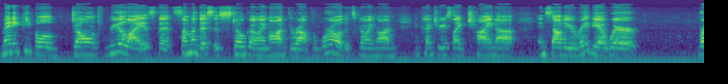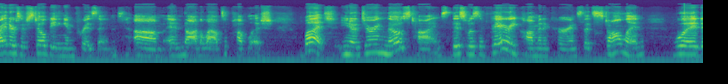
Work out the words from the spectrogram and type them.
many people don't realize that some of this is still going on throughout the world. It's going on in countries like China and Saudi Arabia, where writers are still being imprisoned um, and not allowed to publish. But you know, during those times, this was a very common occurrence that Stalin would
